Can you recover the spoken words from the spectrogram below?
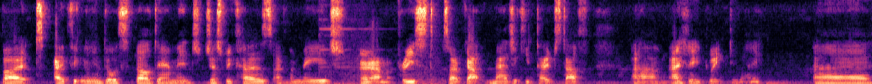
but I think I'm going to go with spell damage just because I'm a mage, or I'm a priest, so I've got magic type stuff. Um, actually, wait, do I? Uh,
